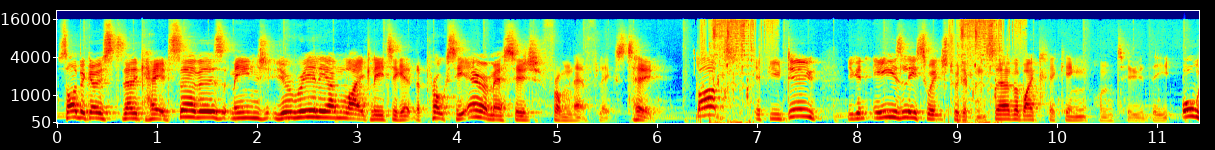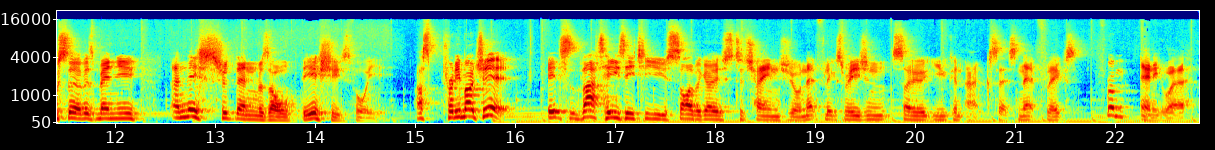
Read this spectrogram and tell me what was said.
CyberGhost's dedicated servers means you're really unlikely to get the proxy error message from Netflix too. But if you do, you can easily switch to a different server by clicking onto the All Servers menu, and this should then resolve the issues for you. That's pretty much it. It's that easy to use CyberGhost to change your Netflix region so you can access Netflix from anywhere.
